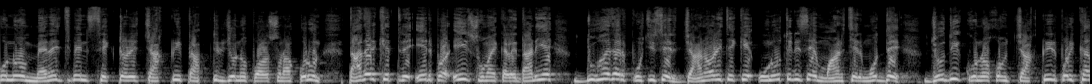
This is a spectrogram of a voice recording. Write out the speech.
কোনো ম্যানেজমেন্ট সেক্টরে চাকরি প্রাপ্তির জন্য পড়াশোনা করুন। তাদের ক্ষেত্রে এরপর এই সময়কালে দাঁড়িয়ে দু হাজার পঁচিশের জানুয়ারি থেকে উনত্রিশে মার্চের মধ্যে যদি কোনো রকম চাকরির পরীক্ষা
